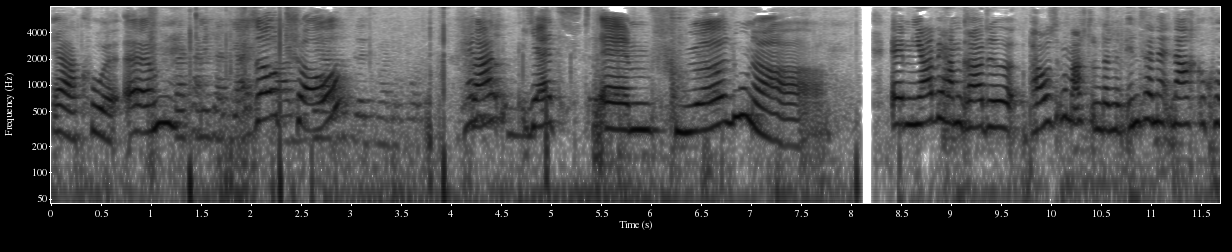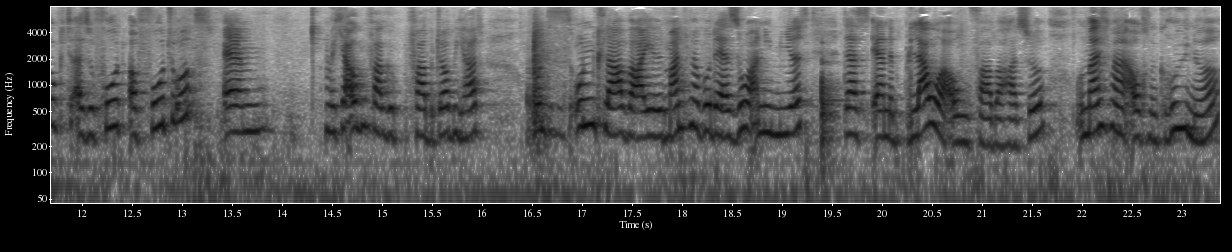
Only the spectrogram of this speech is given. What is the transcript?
Ja, cool. Ähm, Da kann ich ja gleich So, fragen, Joe. Frag jetzt ähm, für Luna. Ähm, ja, wir haben gerade Pause gemacht und dann im Internet nachgeguckt, also auf Fotos, ähm, welche Augenfarbe Farbe Dobby hat. Und es ist unklar, weil manchmal wurde er so animiert, dass er eine blaue Augenfarbe hatte und manchmal auch eine grüne.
